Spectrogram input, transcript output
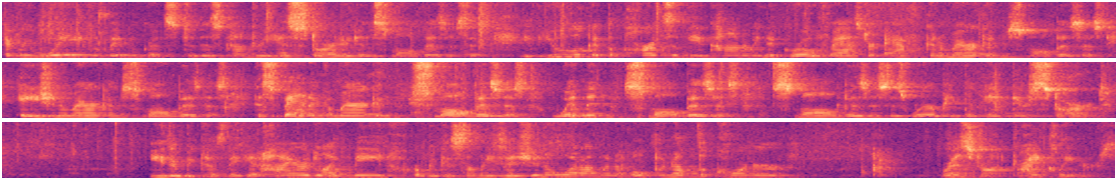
every wave of immigrants to this country has started in small businesses. If you look at the parts of the economy that grow faster, African American, small business, Asian American, small business, Hispanic American, small business, women, small business. Small business is where people get their start. Either because they get hired like me or because somebody says, you know what, I'm going to open up the corner restaurant, dry cleaners.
